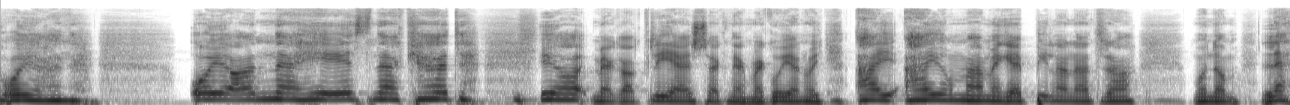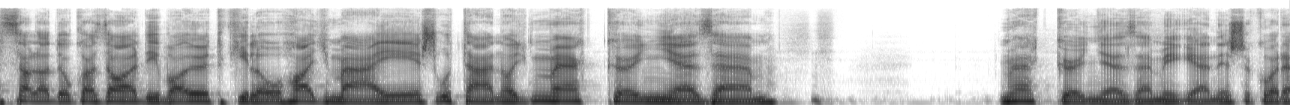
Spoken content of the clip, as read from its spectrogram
olyan, olyan nehéz neked, ja, meg a klienseknek meg olyan, hogy állj, álljon már meg egy pillanatra, mondom, leszaladok az Aldiba 5 kiló hagymáj, és utána, hogy megkönnyezem. Megkönnyezem, igen. És akkor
